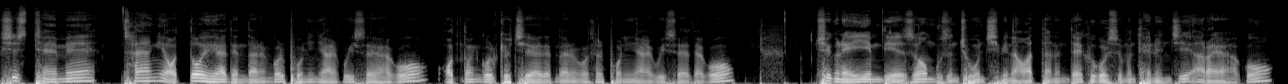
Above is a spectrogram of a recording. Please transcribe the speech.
시스템의 사양이 어떠해야 된다는 걸 본인이 알고 있어야 하고 어떤 걸 교체해야 된다는 것을 본인이 알고 있어야 되고 최근 AMD에서 무슨 좋은 칩이 나왔다는데 그걸 쓰면 되는지 알아야 하고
